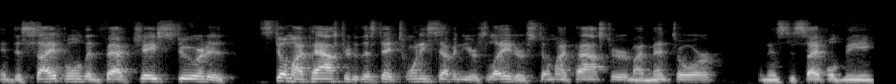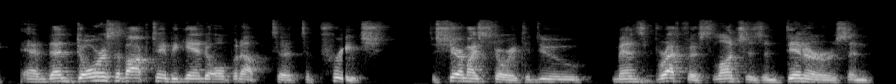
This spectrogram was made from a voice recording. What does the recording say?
and discipled. In fact, Jay Stewart is still my pastor to this day, 27 years later, still my pastor, my mentor, and has discipled me. And then doors of opportunity began to open up to, to preach, to share my story, to do men's breakfasts, lunches, and dinners, and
